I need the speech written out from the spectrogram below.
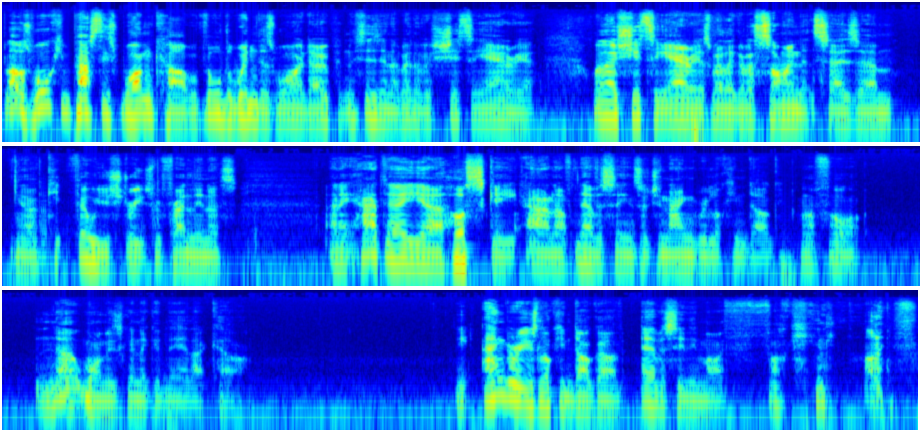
But I was walking past this one car with all the windows wide open. This is in a bit of a shitty area. One of those shitty areas where they've got a sign that says, um, you know, fill your streets with friendliness and it had a uh, husky, and I've never seen such an angry-looking dog. And I thought, no one is going to get near that car. The angriest-looking dog I've ever seen in my fucking life.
